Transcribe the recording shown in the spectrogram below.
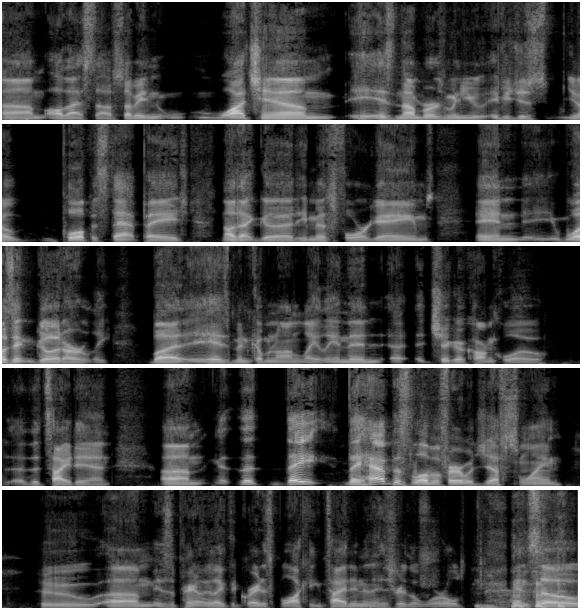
um, all that stuff. So I mean, watch him. His numbers when you if you just you know pull up his stat page, not that good. He missed four games and it wasn't good early, but it has been coming on lately. And then uh, Chig Okonkwo, the tight end, um, the, they they have this love affair with Geoff Swaim who um, is apparently like the greatest blocking tight end in the history of the world. And so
